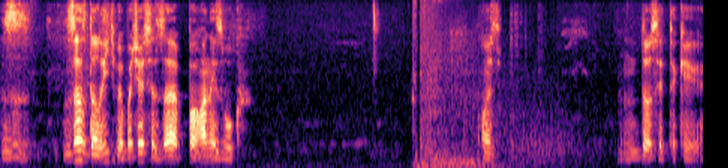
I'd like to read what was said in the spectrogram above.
З... Заздалегідь вибачаюся за поганий звук. Ось. Досить таки.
